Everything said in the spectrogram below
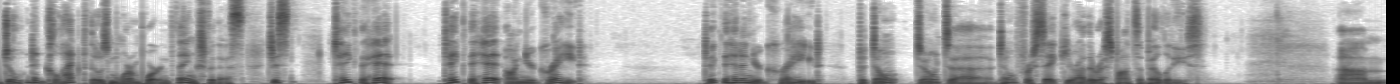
don't neglect those more important things for this. Just take the hit. Take the hit on your grade. Take the hit on your grade, but don't don't uh, don't forsake your other responsibilities. Um,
